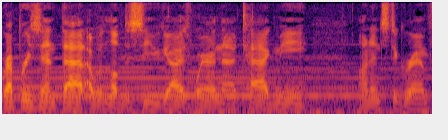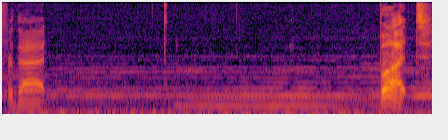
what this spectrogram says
represent that. I would love to see you guys wearing that. Tag me on Instagram for that. But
